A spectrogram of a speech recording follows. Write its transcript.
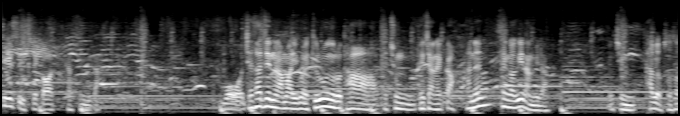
찍을 수 있을 것 같습니다. 뭐 제 사진은 아마 이번에 드론으로 다 대충 되지 않을까 하는 생각이 납니다. 지금 답이 없어서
